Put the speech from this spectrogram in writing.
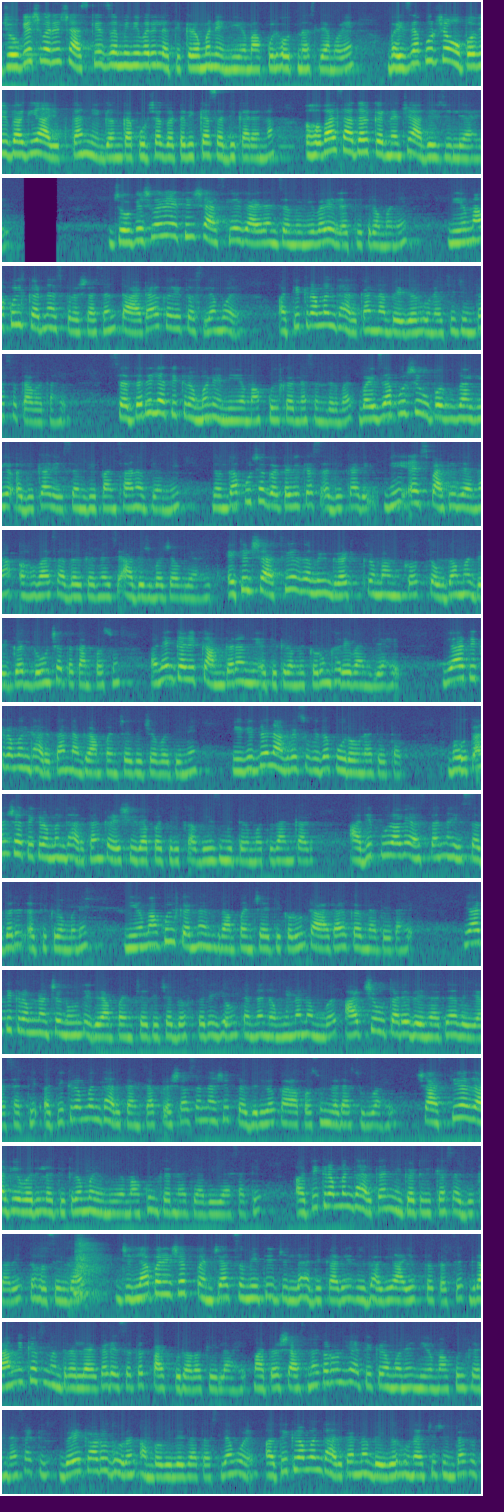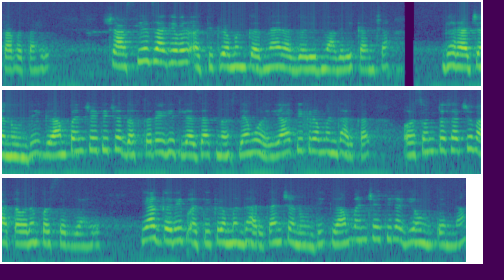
जोगेश्वरी शासकीय जमिनीवरील अतिक्रमणे नियमाकुल होत नसल्यामुळे वैजापूरच्या उपविभागीय आयुक्तांनी गंगापूरच्या गटविकास अधिकाऱ्यांना अहवाल सादर करण्याचे आदेश दिले आहे जोगेश्वरी येथील शासकीय गायरान जमिनीवरील अतिक्रमणे नियमाकुल करण्यास प्रशासन टाळाटाळ करीत असल्यामुळे अतिक्रमणधारकांना बेघर होण्याची चिंता सतावत आहे. सदरील अतिक्रमणे नियमाकुल करण्यासंदर्भात वैजापूरचे उपविभागीय अधिकारी संदीपान सानप यांनी गंगापूरच्या गटविकास अधिकारी व्ही एस पाटील यांना अहवाल सादर करण्याचे आदेश बजावले आहेत. येथील शासकीय जमीन गट क्रमांक चौदा मध्ये गट दोन शतकांपासून अनेक गरीब कामगारांनी अतिक्रमणे करून घरे बांधली आहेत. या अतिक्रमण धारकांना ग्रामपंचायतीच्या वतीने विविध नागरी सुविधा पुरवण्यात येतात. बहुतांश अतिक्रमण धारकांकडे शिधापत्रिका वीज मीटर मतदान कार्ड आदी पुरावे असतानाही सदरील अतिक्रमणे नियमाकुल करण्यास ग्रामपंचायतीकडून टाळाटाळ करण्यात येत आहे. या अतिक्रमणाच्या नोंदी ग्रामपंचायतीच्या दफ्तरी घेऊन त्यांना नमुना नंबर आठचे उतारे देण्यात यावे यासाठी अतिक्रमण धारकांचा प्रशासनाशी प्रदीर्घ काळापासून लढा सुरू आहे. शासकीय जागेवरील अतिक्रमणे नियमाकुल करण्यात यावी यासाठी अतिक्रमणधारकांनी गटविकास विकास अधिकारी तहसीलदार जिल्हा परिषद पंचायत समिती जिल्हाधिकारी विभागीय आयुक्त तसेच ग्रामविकास मंत्रालयाकडे सतत पाठपुरावा केला आहे. मात्र शासनाकडून हे अतिक्रमणे नियमाकुल करण्यासाठी वेळ काढू धोरण अंबविले जात असल्यामुळे अतिक्रमणधारकांना बेघर होण्याची चिंता सतावत आहे. शासकीय जागेवर अतिक्रमण करणाऱ्या गरीब नागरिकांच्या घराच्या नोंदी ग्रामपंचायतीच्या दफ्तरे घेतल्या जात नसल्यामुळे या अतिक्रमणधारकात असंतोषाचे वातावरण पसरले आहे. या गरीब अतिक्रमण धारकांच्या नोंदी ग्रामपंचायतीला घेऊन त्यांना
